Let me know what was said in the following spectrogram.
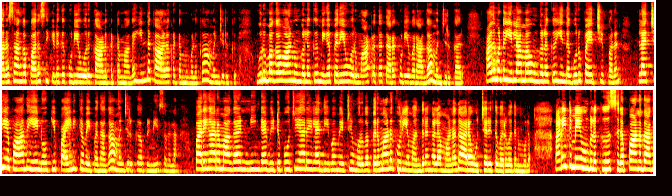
அரசாங்க பரிசு கிடைக்கக்கூடிய ஒரு காலகட்டமாக இந்த காலகட்டம் உங்களுக்கு அமைஞ்சிருக்கு. குரு பகவான் உங்களுக்கு மிகப்பெரிய ஒரு மாற்றத்தை தரக்கூடியவராக அமைஞ்சிருக்கார். அது மட்டும் இல்லாமல் உங்களுக்கு இந்த குரு பயிற்சி பலன் லட்சிய பாதையை நோக்கி பயணிக்க வைப்பதாக அமைஞ்சிருக்கு அப்படின்னே சொல்லலாம். பரிகாரமாக நீங்கள் வீட்டு பூஜை அறையில் தீபம் ஏற்றி முருகப்பெருமானுக்குரிய மந்திரங்களை மனதார உச்சரித்து வருவதன் மூலம். அனைத்துமே உங்களுக்கு சிறப்பானதாக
